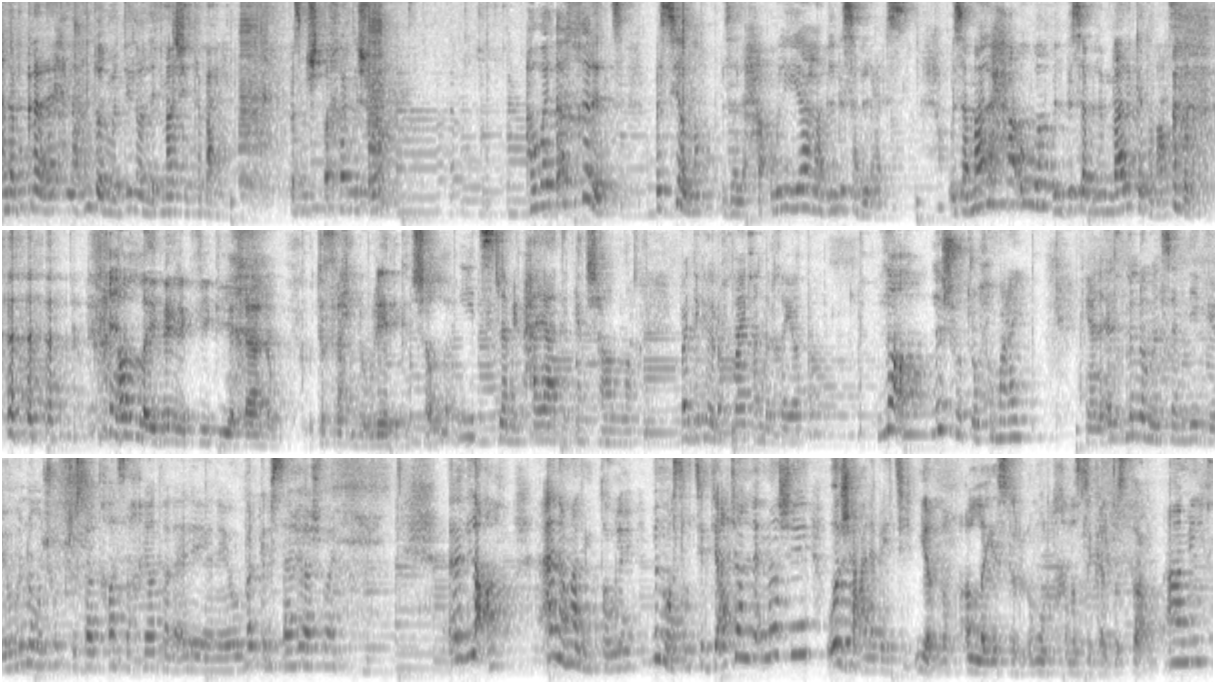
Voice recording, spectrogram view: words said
أنا بكرة رايحه لعندهم ودي لهم القماشه تبعي. بس مش تأخرتي شوي؟ هو تأخرت بس يلا إذا لحقوا لي إياها بلبسها بالعرس وإذا ما لحقوها بلبسها بالمباركة تبع الصبح. الله يبارك فيك يا خانم وتفرح بأولادك إن شاء الله. يي تسلمي بحياتك إن شاء الله. بدك نروح معك عند الخياطة؟ لا ليش تروحوا معي؟ يعني قلت منه بنسليكي ومنه بنشوف شو صارت خاصة خياطة لإلي يعني وبركي بستعجلها شوي. أه، لا. أنا مالي مطولة من وصلتي بدي اعطيهم القماشه وأرجع على بيتي. يلا الله ييسر الأمور تخلص لك هالفستان. آمين.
